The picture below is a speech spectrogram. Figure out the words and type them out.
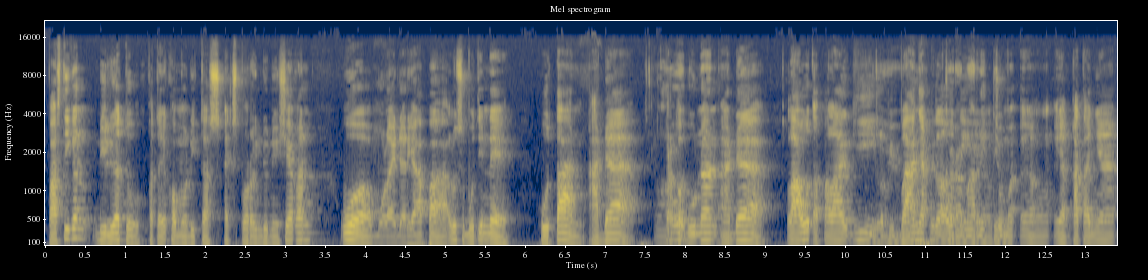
pasti kan dilihat tuh katanya komoditas ekspor Indonesia kan wah mulai dari apa lu sebutin deh hutan ada Laut. perkebunan ada laut apalagi lebih banyak di laut nih yang cuma yang yang katanya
